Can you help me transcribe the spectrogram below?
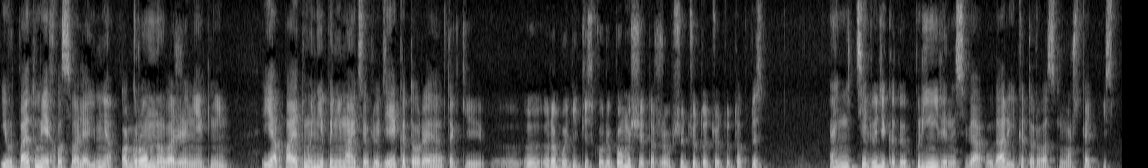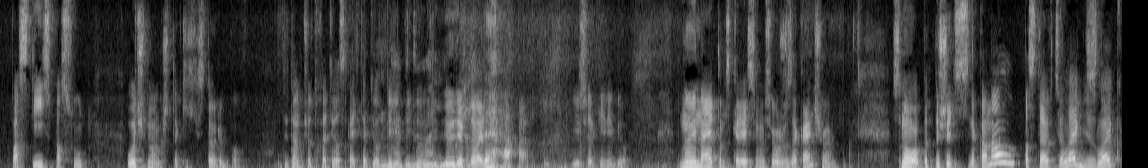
И вот поэтому я их восхваляю, и у меня огромное уважение к ним. И я поэтому не понимаю тех людей, которые такие «Э, э, работники скорой помощи, это же вообще что-то, что-то, то. То есть они те люди, которые приняли на себя удар и которые вас, можно сказать, и спасли, и спасут. Очень много же таких историй было. Ты там что-то хотел сказать, хотел перебить. Видишь, я перебил. Ну и на этом, скорее всего, мы все уже заканчиваем. Снова подпишитесь на канал, поставьте лайк, дизлайк,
